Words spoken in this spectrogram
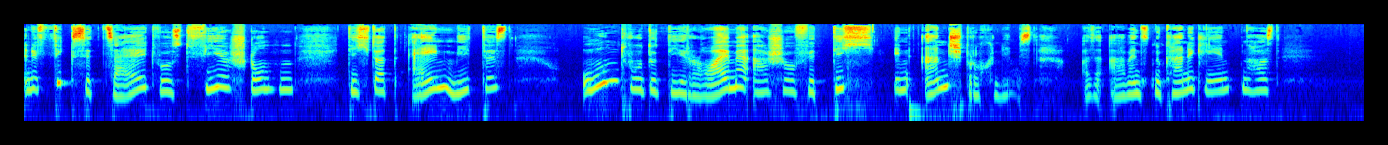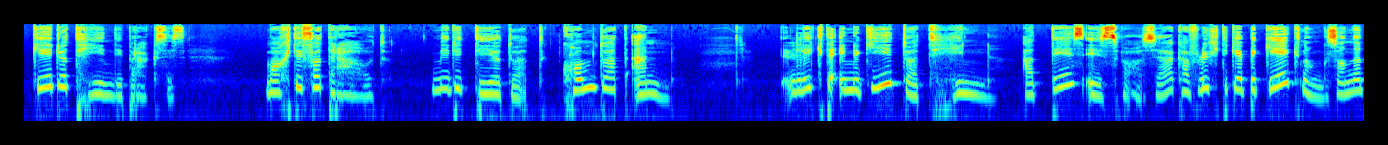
Eine fixe Zeit, wo du vier Stunden dich dort einmietest und wo du die Räume auch schon für dich in Anspruch nimmst. Also auch wenn du keine Klienten hast, geh dorthin, die Praxis. Mach dich vertraut. Meditier dort. Komm dort an. Leg der Energie dorthin. Auch das ist was, ja. Keine flüchtige Begegnung, sondern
